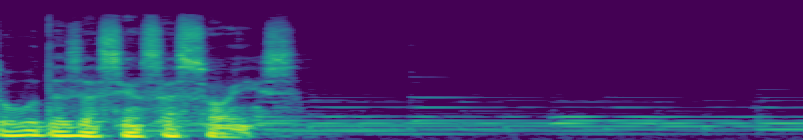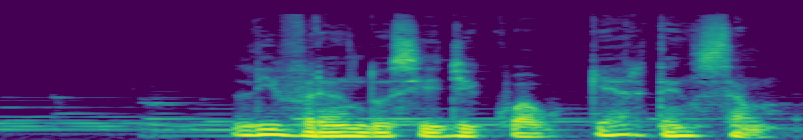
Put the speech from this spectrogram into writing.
todas as sensações, livrando-se de qualquer tensão.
